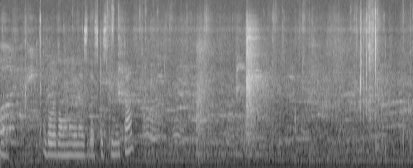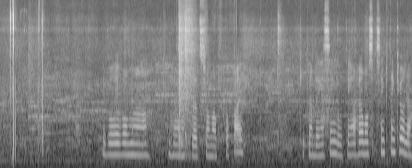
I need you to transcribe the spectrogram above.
Ó, eu vou levar uma maionese dessa pra experimentar. E vou levar uma Helma tradicional pro papai, que também é sem glúten. A Helma sempre tem que olhar.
